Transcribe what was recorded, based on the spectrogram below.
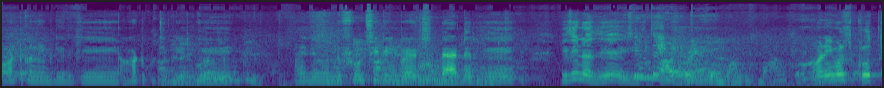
மாட்டுக்கண்ணு இப்படி இருக்கு ஆட்டுக்குட்டி இப்படி இருக்கு. இது வந்து ஃப்ரூட் சீட்டிங் பேர்ட்ஸ் பேட் இருக்கு. இது என்னது? அனிமல்ஸ் growth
